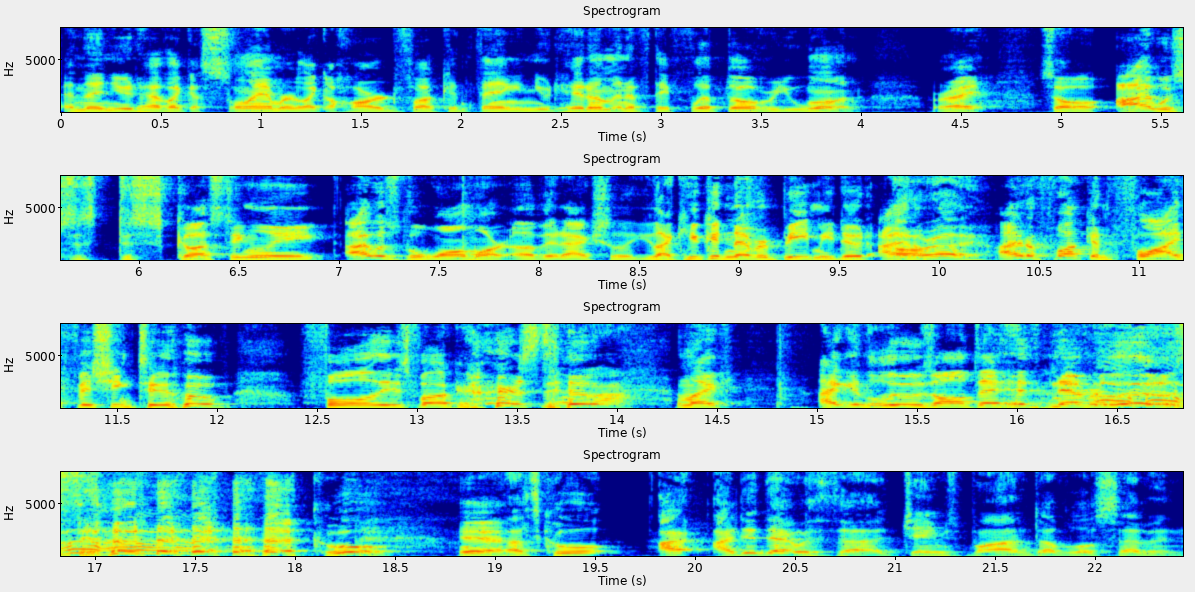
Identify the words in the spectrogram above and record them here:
and then you'd have like a slammer, like a hard fucking thing, and you'd hit them. And if they flipped over, you won, right? So I was just disgustingly. I was the Walmart of it, actually. Like you could never beat me, dude. I had Oh, a- really? I had a fucking fly fishing tube full of these fuckers, dude. wow. I'm like, I could lose all day, and never lose. cool. Yeah. that's cool. I, I did that with uh, James Bond 007.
